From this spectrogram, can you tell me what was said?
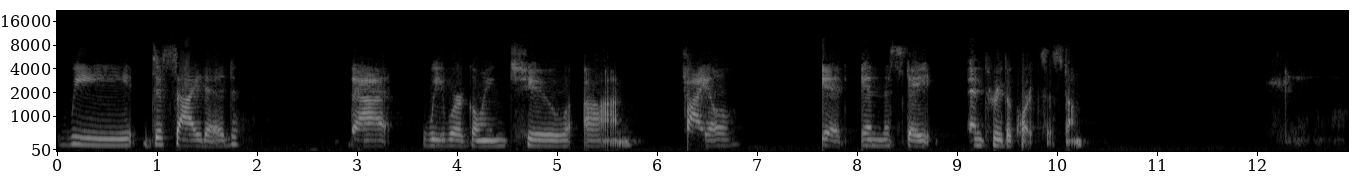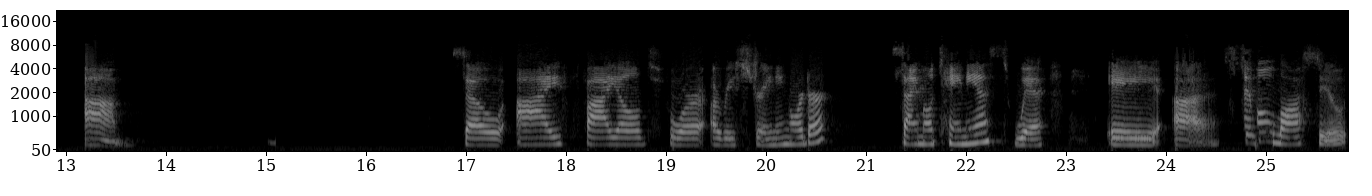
we decided that we were going to um, file it in the state and through the court system. Um, so I filed for a restraining order simultaneous with a uh, civil lawsuit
